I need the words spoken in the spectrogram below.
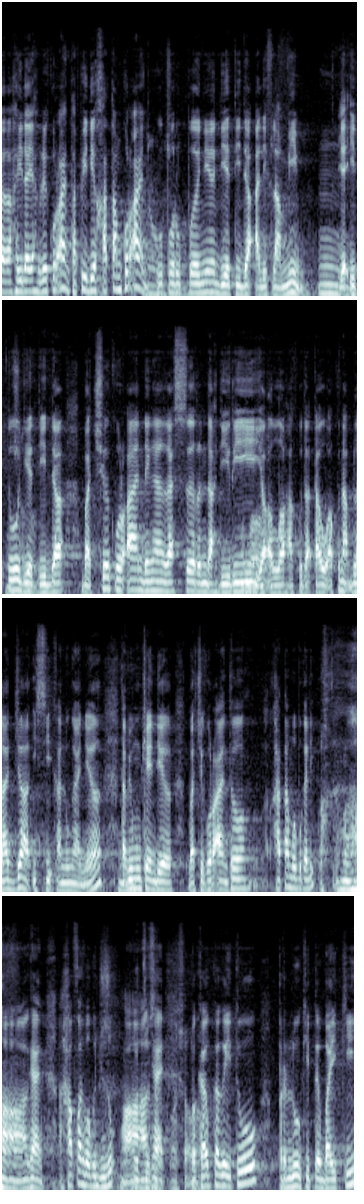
uh, hidayah daripada Quran tapi dia khatam Quran? Rupa-rupanya dia tidak alif lam mim. Hmm, iaitu dia tidak baca Quran dengan rasa rendah diri, ya Allah aku tak tahu, aku nak belajar isi kandungannya, tapi Hmm. mungkin dia baca Quran tu khatam berapa kali? Ha kan. Hafaz berapa juzuk? Ha Betul, kan. Ustaz. Allah. Perkara-perkara itu perlu kita baiki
